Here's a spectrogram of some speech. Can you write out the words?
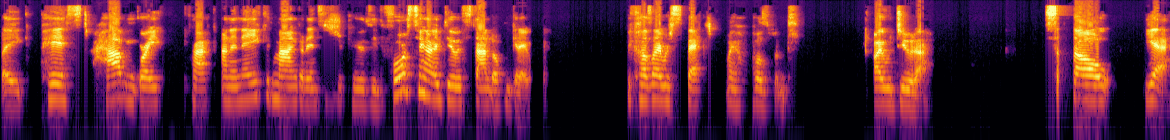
like pissed, having great crack, and a naked man got into the jacuzzi, the first thing I'd do is stand up and get out. Because I respect my husband. I would do that. So yeah,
